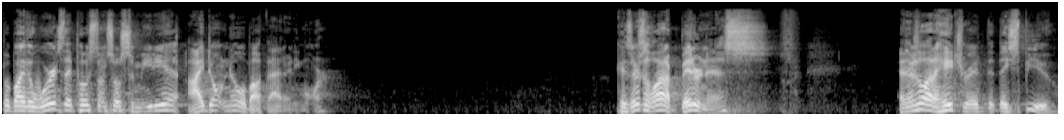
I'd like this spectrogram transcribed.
But by the words they post on social media, I don't know about that anymore. Because there's a lot of bitterness and there's a lot of hatred that they spew.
